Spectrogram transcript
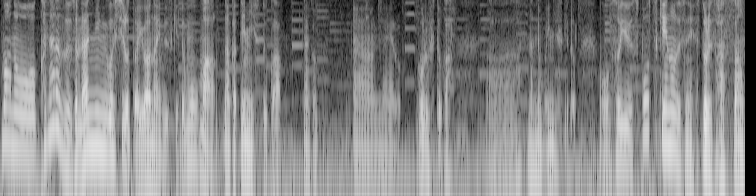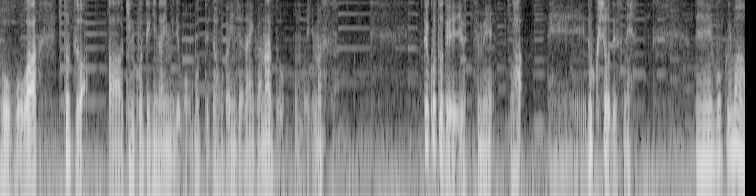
まああの必ずそのランニングをしろとは言わないんですけどもまあなんかテニスとかなんかあなんやろゴルフとかあ何でもいいんですけど。そういうスポーツ系のですねストレス発散方法は一つはあ健康的な意味でも持ってった方がいいんじゃないかなと思います。ということで4つ目は、えー、読書ですね。えー、僕まあ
